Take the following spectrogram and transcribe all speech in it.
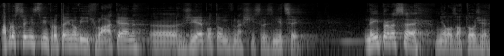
a prostřednictvím proteinových vláken e, žije potom v naší sliznici. Nejprve se mělo za to, že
